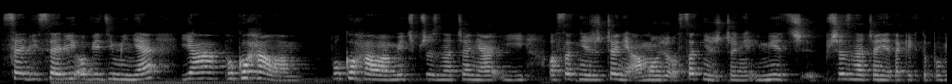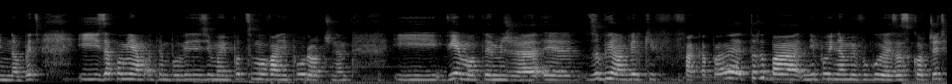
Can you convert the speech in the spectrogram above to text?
serii serii o Wiedźminie. Ja pokochałam pokochałam mieć przeznaczenia i ostatnie życzenie, a może ostatnie życzenie i mieć przeznaczenie tak jak to powinno być. I zapomniałam o tym powiedzieć w moim podsumowaniu półrocznym i wiem o tym, że y, zrobiłam wielki fuck up, ale to chyba nie powinno mnie w ogóle zaskoczyć,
